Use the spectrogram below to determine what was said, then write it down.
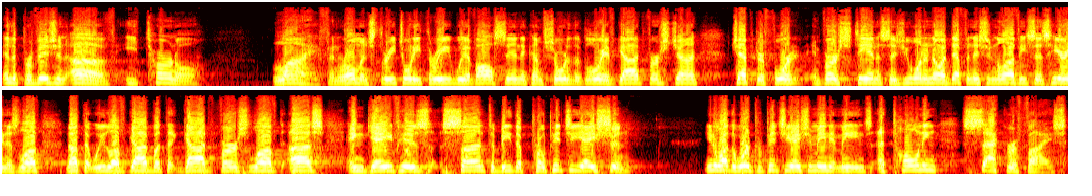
and the provision of eternal life. In Romans 3.23, we have all sinned and come short of the glory of God. 1 John chapter 4 and verse 10, it says, you want to know a definition of love? He says, herein is love, not that we love God, but that God first loved us and gave His Son to be the propitiation. You know what the word propitiation means? It means atoning sacrifice.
